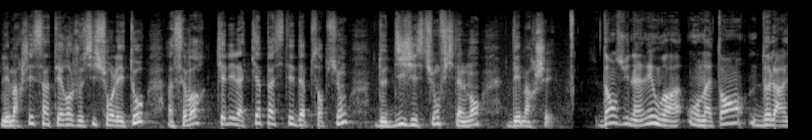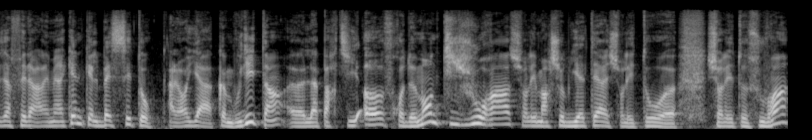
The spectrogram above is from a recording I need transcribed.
les marchés s'interrogent aussi sur les taux, à savoir quelle est la capacité d'absorption, de digestion finalement des marchés dans une année où on attend de la Réserve fédérale américaine qu'elle baisse ses taux. Alors il y a, comme vous dites, hein, euh, la partie offre-demande qui jouera sur les marchés obligataires et sur les taux, euh, sur les taux souverains.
